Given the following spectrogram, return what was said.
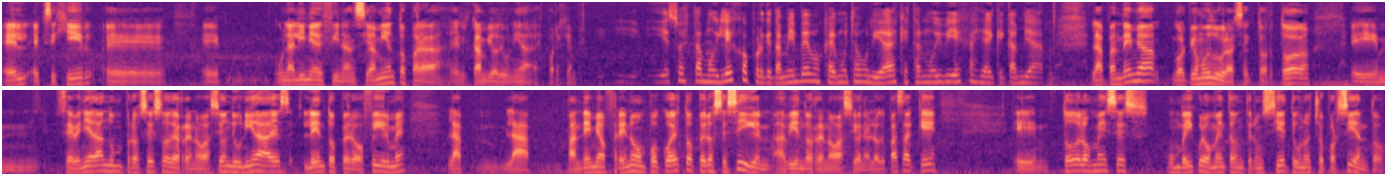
el exigir eh, eh, una línea de financiamiento para el cambio de unidades, por ejemplo y eso está muy lejos porque también vemos que hay muchas unidades que están muy viejas y hay que cambiarlas. La pandemia golpeó muy duro al sector. Todo, eh, se venía dando un proceso de renovación de unidades, lento pero firme. La, pandemia frenó un poco esto, pero se siguen habiendo renovaciones. Lo que pasa es que eh, todos los meses un vehículo aumenta entre un 7 y un 8%.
